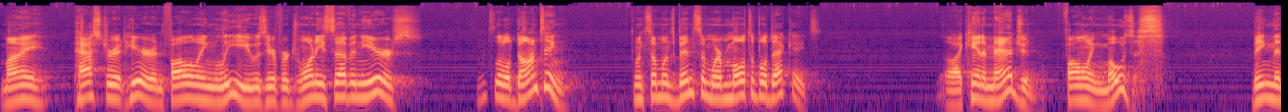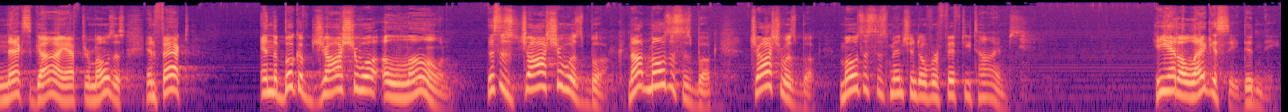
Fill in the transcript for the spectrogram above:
my pastorate here and following Lee, who was here for 27 years. It's a little daunting when someone's been somewhere multiple decades. Well, I can't imagine following Moses, being the next guy after Moses. In fact, in the book of Joshua alone, this is Joshua's book, not Moses' book, Joshua's book. Moses is mentioned over 50 times. He had a legacy, didn't he,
